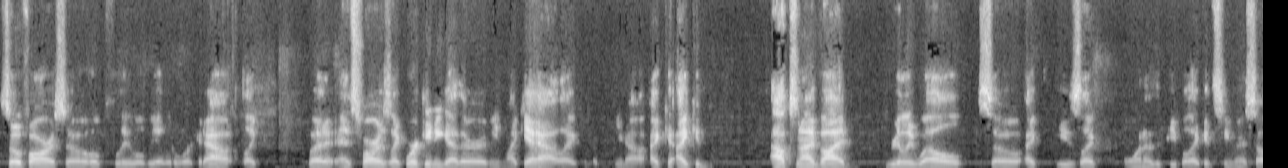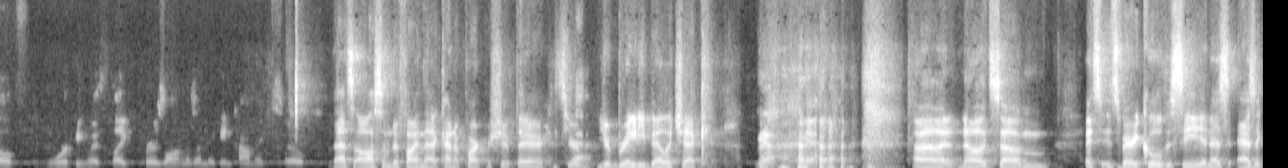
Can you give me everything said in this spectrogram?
so far. So hopefully we'll be able to work it out. Like, but as far as like working together, I mean, like yeah, like you know, I I could Alex and I vibe really well. So I, he's like one of the people I could see myself working with like for as long as I'm making comics. So that's awesome to find that kind of partnership there. It's your yeah. your Brady Belichick. Yeah. yeah. uh, no, it's um it's it's very cool to see. And as as a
